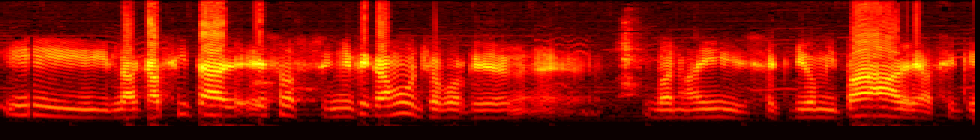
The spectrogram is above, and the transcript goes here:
y la casita, eso significa mucho porque, eh, bueno, ahí se crió mi padre, así que,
